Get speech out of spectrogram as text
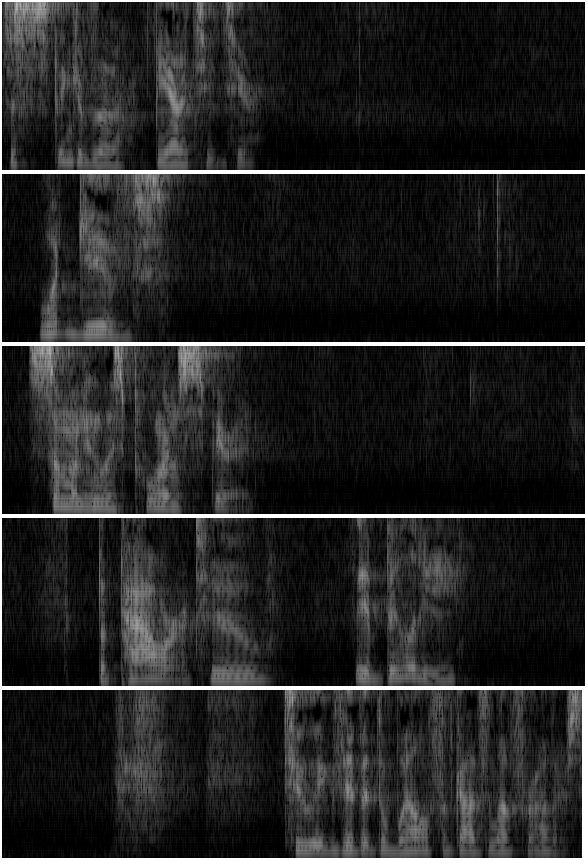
Just think of the Beatitudes here. What gives someone who is poor in spirit the power to, the ability to exhibit the wealth of God's love for others?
